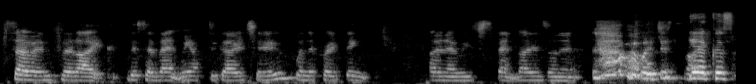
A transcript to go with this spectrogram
sewing for like this event we have to go to when they probably think, I don't know, we've spent loads on it. we're just yeah, like, because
